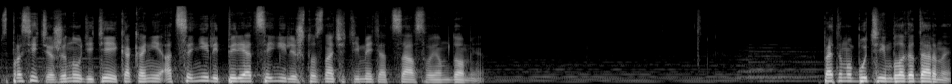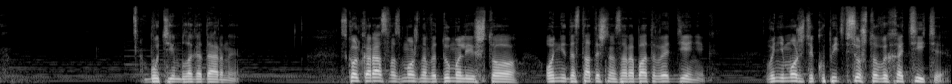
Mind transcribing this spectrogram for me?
Спросите жену, детей, как они оценили, переоценили, что значит иметь отца в своем доме. Поэтому будьте им благодарны. Будьте им благодарны. Сколько раз, возможно, вы думали, что он недостаточно зарабатывает денег – вы не можете купить все, что вы хотите.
